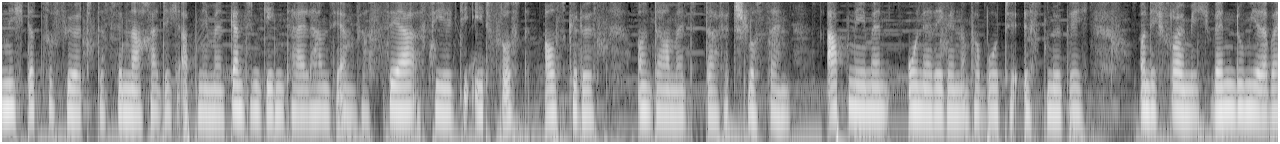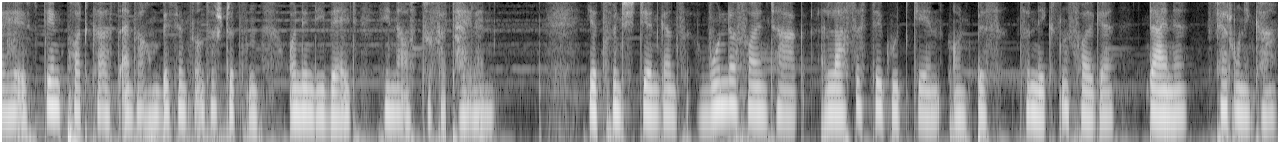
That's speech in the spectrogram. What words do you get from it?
nicht dazu führt, dass wir nachhaltig abnehmen. Ganz im Gegenteil haben sie einfach sehr viel Diätfrust ausgelöst und damit darf jetzt Schluss sein. Abnehmen ohne Regeln und Verbote ist möglich und ich freue mich, wenn du mir dabei hilfst, den Podcast einfach ein bisschen zu unterstützen und in die Welt hinaus zu verteilen. Jetzt wünsche ich dir einen ganz wundervollen Tag, lass es dir gut gehen und bis zur nächsten Folge. Deine Veronika.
